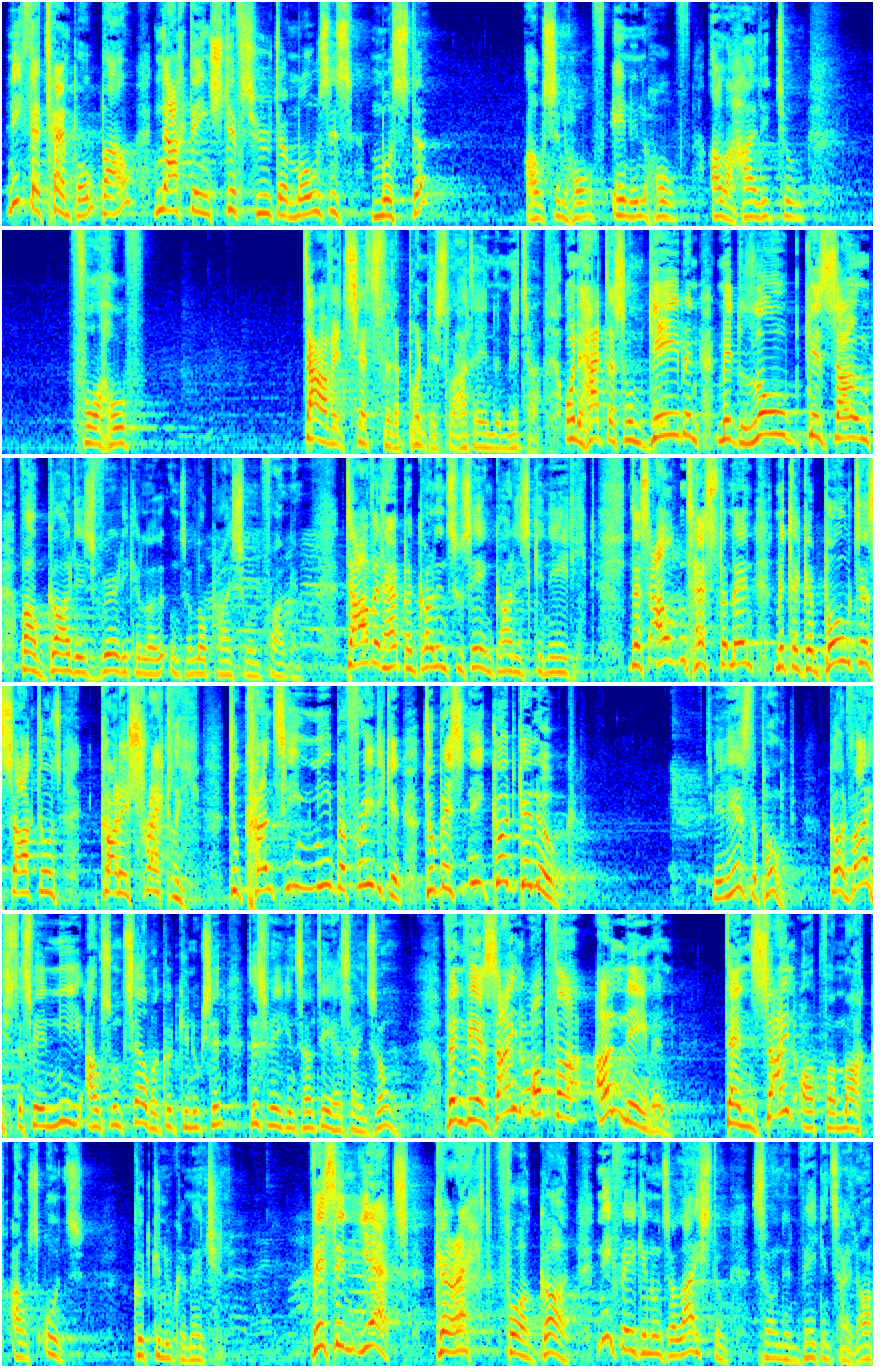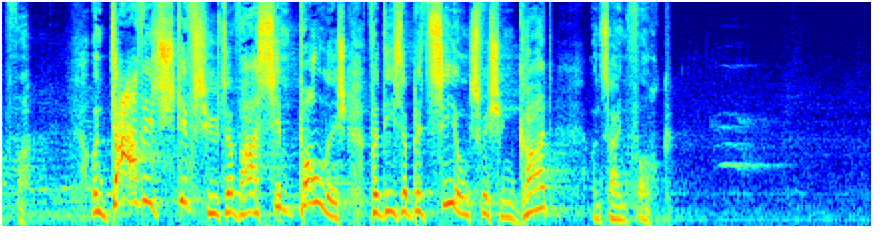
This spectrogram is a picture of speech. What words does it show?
Nicht der Tempelbau nach dem Stiftshüter Moses Muster. Außenhof, Innenhof, Allerheiligtum, Vorhof. David setzte die Bundeslade in der Mitte und hat das umgeben mit Lobgesang, weil Gott ist würdig, unser Lobpreis zu empfangen. David hat begonnen zu sehen, Gott ist gnädig. Das Alte Testament mit der Gebote sagt uns, Gott ist schrecklich. Du kannst ihn nie befriedigen. Du bist nie gut genug. Sehen, hier ist der Punkt. Gott weiß, dass wir nie aus uns selber gut genug sind. Deswegen sandte er seinen Sohn. Wenn wir sein Opfer annehmen, denn sein Opfer macht aus uns gut genug Menschen. Wir sind jetzt gerecht vor Gott. Nicht wegen unserer Leistung, sondern wegen sein Opfer. Und Davids Stiftshüter war symbolisch für diese Beziehung zwischen Gott und sein Volk.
